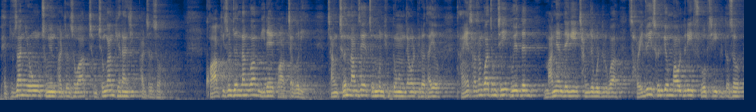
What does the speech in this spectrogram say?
백두산 영웅 청년 발전소와 청천강 계단식 발전소, 과학기술전당과 미래과학자 거리, 장천 남세 전문 협동광장을 비롯하여 당의 사상과 정책이 구현된 만년대기 창조물들과 사회주의 선경마을들이 수없이 일떠서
